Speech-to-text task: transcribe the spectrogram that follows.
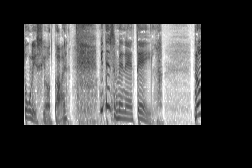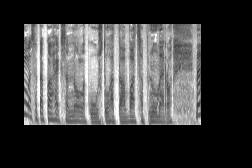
tulisi jotain. Miten se menee teillä? 0108 06000 on WhatsApp-numero. Mä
